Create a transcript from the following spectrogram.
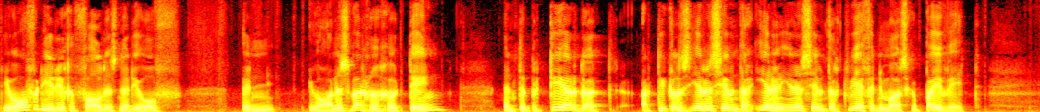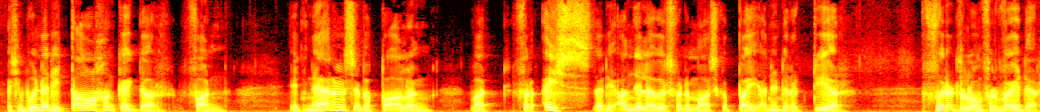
Die hof in hierdie geval, dis nou die hof in Johannesburg en Gauteng, interpreteer dat artikels 71.1 en 71.2 van die maatskappywet as jy woon na die taal gaan kyk daarvan, het nêrens 'n bepaling wat vereis dat die aandeelhouers van 'n maatskappy aan die direkteur voordat hulle hom verwyder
